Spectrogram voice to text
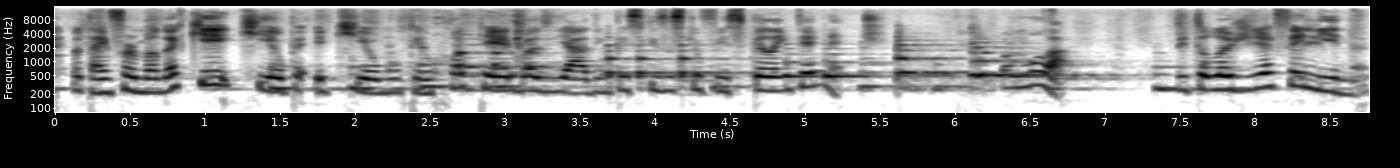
Eu estar informando aqui que eu, que eu montei um roteiro baseado em pesquisas que eu fiz pela internet. Vamos lá. Mitologia felina.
